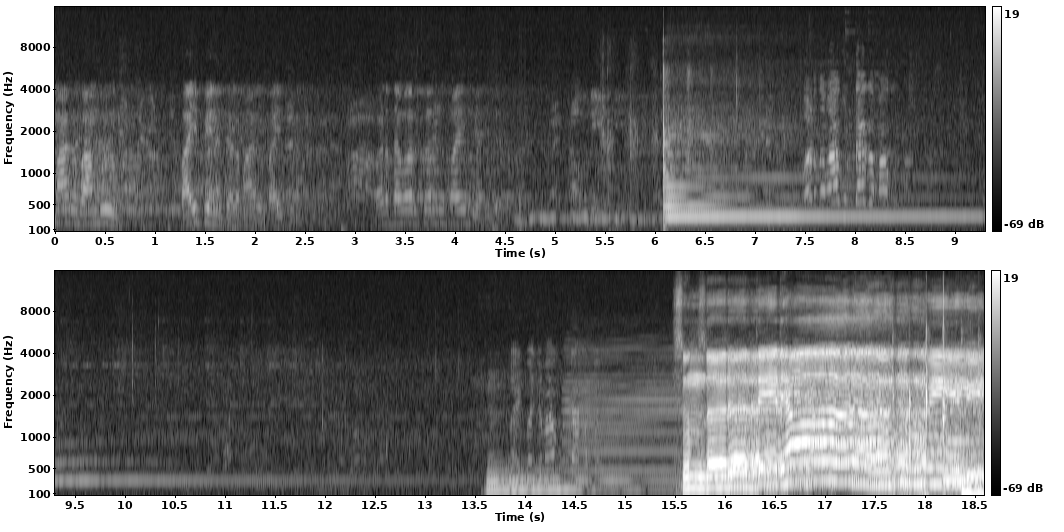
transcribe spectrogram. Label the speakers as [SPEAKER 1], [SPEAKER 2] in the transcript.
[SPEAKER 1] माग
[SPEAKER 2] बांबू. पाईप आहे ना त्याला माग पाईप आहे. पडदा वर करून पाईप आहे तिथं. पडदा मागून टाका मागून. सुंदर ते ध्यान उमेली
